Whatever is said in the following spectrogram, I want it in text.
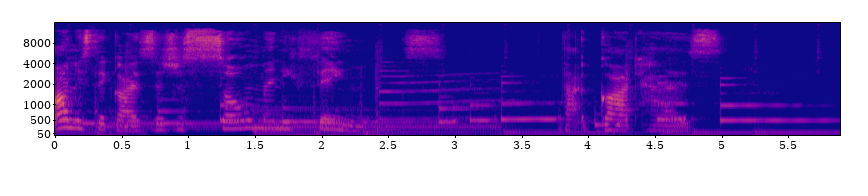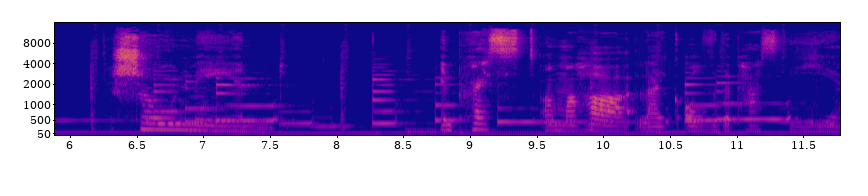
honestly guys there's just so many things that god has shown me and impressed on my heart like over the past year.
